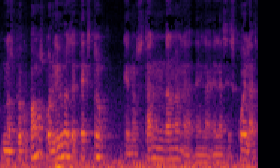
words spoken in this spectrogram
nos preocupamos por libros de texto que nos están dando en las escuelas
